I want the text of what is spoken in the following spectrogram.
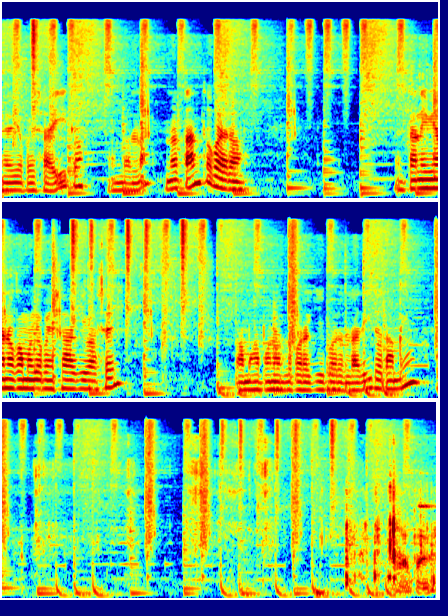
Medio pesadito, en verdad. No tanto, pero es tan liviano como yo pensaba que iba a ser. Vamos a ponerlo por aquí, por el ladito también. Y acá.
